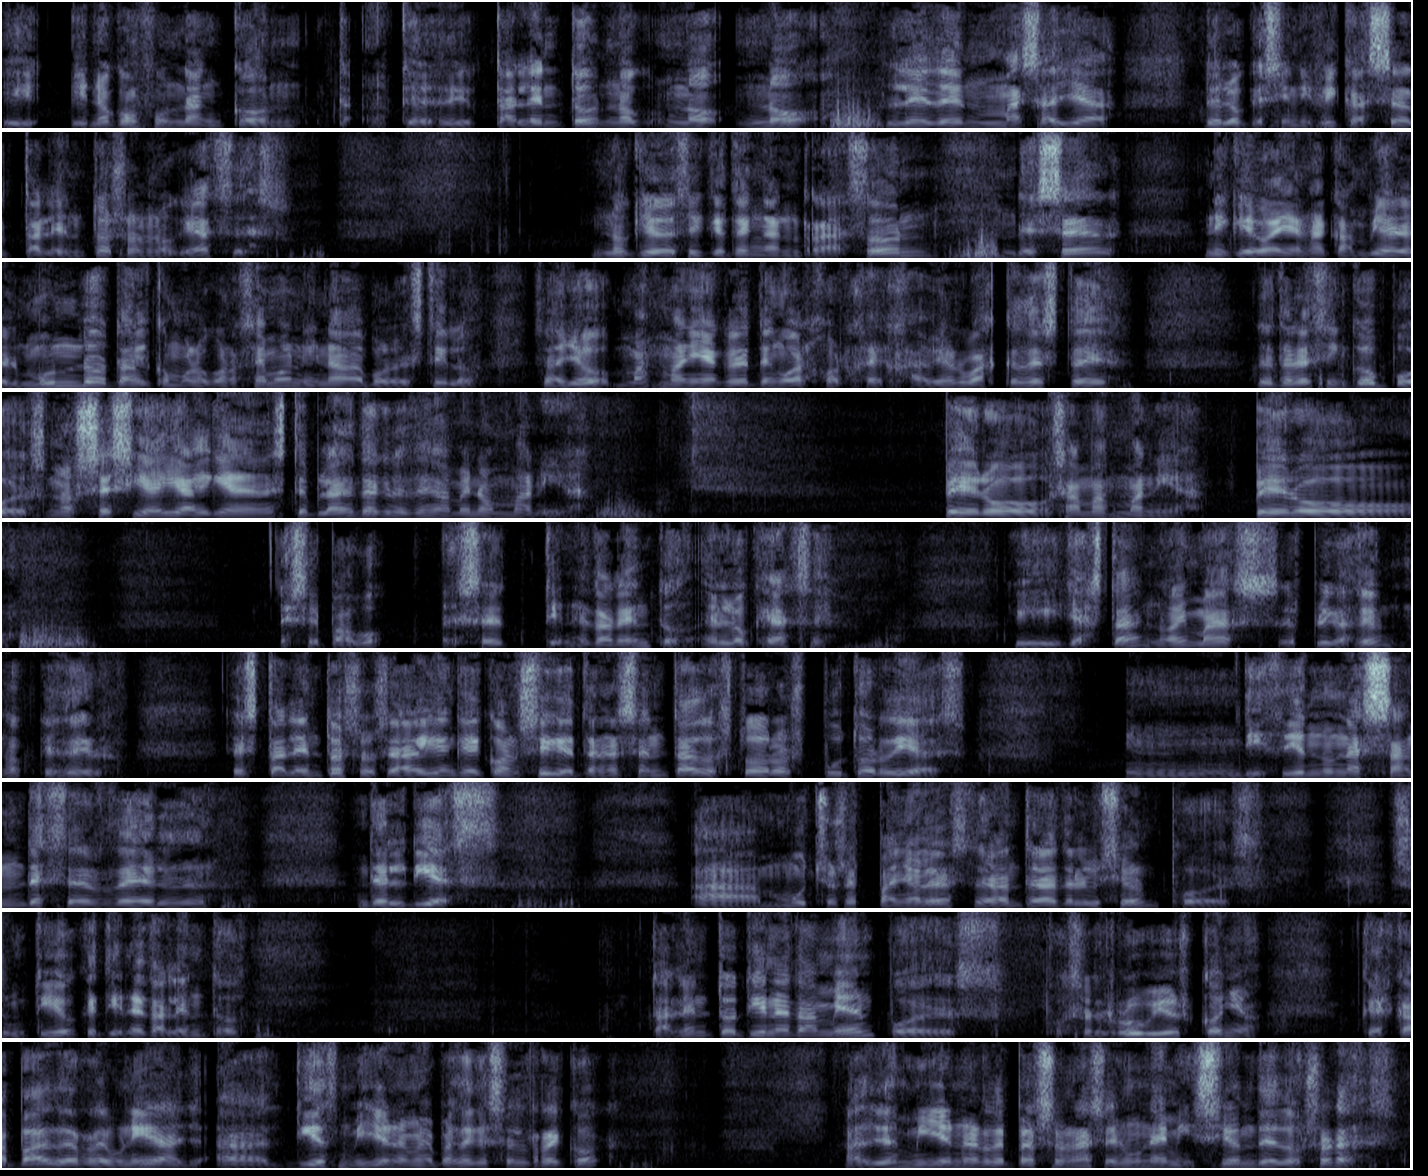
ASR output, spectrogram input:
Y, y no confundan con, que decir, talento, no, no, no le den más allá de lo que significa ser talentoso en lo que haces. No quiero decir que tengan razón de ser, ni que vayan a cambiar el mundo tal como lo conocemos, ni nada por el estilo. O sea, yo más manía que le tengo al Jorge Javier Vázquez de este de Telecinco, pues no sé si hay alguien en este planeta que le tenga menos manía. Pero, o sea, más manía. Pero ese pavo, ese tiene talento en lo que hace. Y ya está, no hay más explicación, ¿no? Es decir, es talentoso, o sea, alguien que consigue tener sentados todos los putos días mmm, diciendo unas sandeces del, del 10 a muchos españoles delante de la televisión, pues es un tío que tiene talento. Talento tiene también, pues, pues el Rubius, coño, que es capaz de reunir a, a 10 millones, me parece que es el récord, a 10 millones de personas en una emisión de dos horas.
